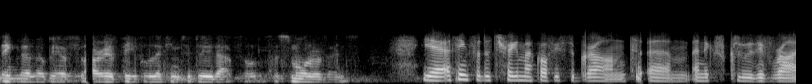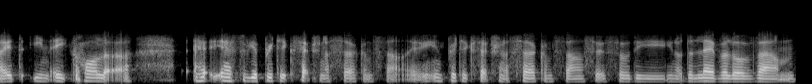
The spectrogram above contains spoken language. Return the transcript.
think that there'll be a flurry of people looking to do that for, for smaller events. Yeah, I think for the trademark office to grant um, an exclusive right in a colour, it has to be a pretty exceptional circumstance in pretty exceptional circumstances. So the you know the level of um,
